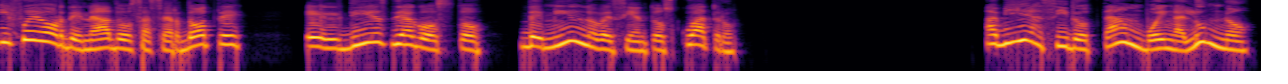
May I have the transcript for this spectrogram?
y fue ordenado sacerdote el 10 de agosto de 1904. Había sido tan buen alumno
